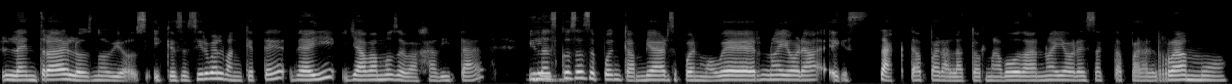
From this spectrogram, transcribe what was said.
la entrada de los novios y que se sirva el banquete, de ahí ya vamos de bajadita y las cosas se pueden cambiar, se pueden mover, no hay hora exacta para la tornaboda, no hay hora exacta para el ramo.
